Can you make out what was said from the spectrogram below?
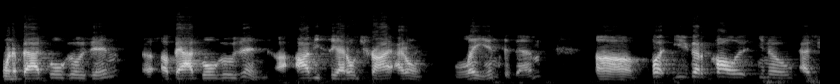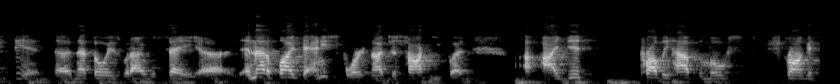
when a bad goal goes in, a, bad goal goes in. Obviously, I don't try, I don't lay into them. Um, but you got to call it, you know, as you see it. Uh, and that's always what I would say. Uh, and that applies to any sport, not just hockey. But I did probably have the most strongest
